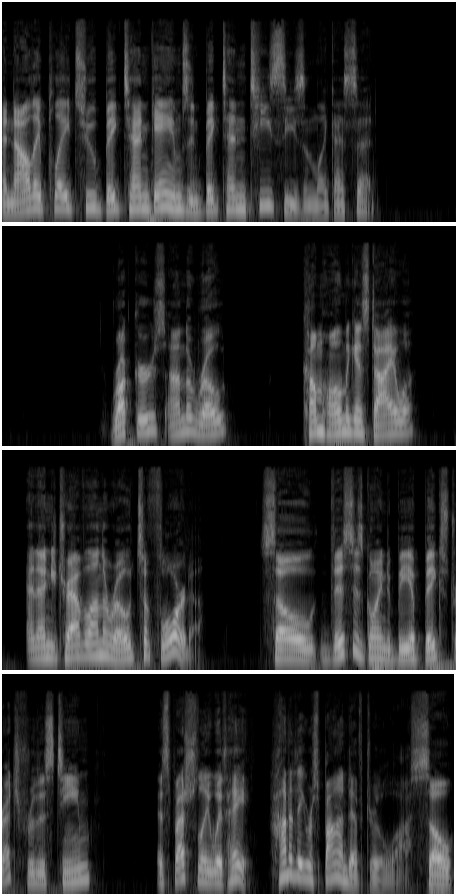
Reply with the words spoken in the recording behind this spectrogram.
and now they play two Big Ten games in Big Ten T season. Like I said, Rutgers on the road, come home against Iowa, and then you travel on the road to Florida. So this is going to be a big stretch for this team, especially with hey, how do they respond after the loss? So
